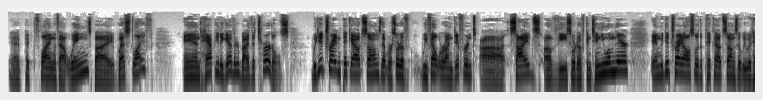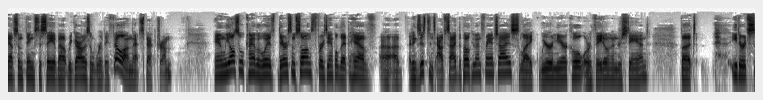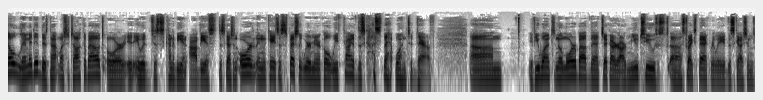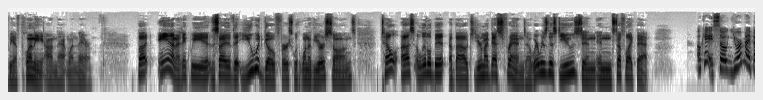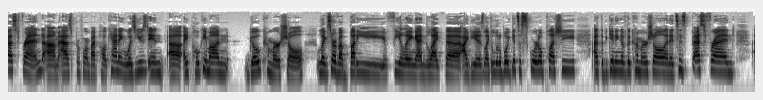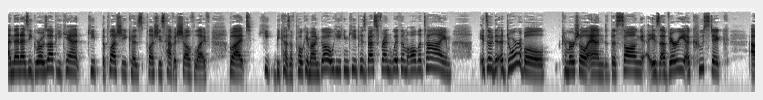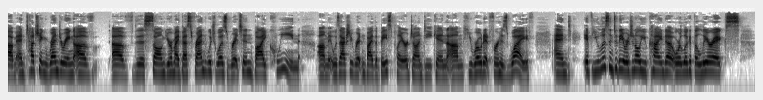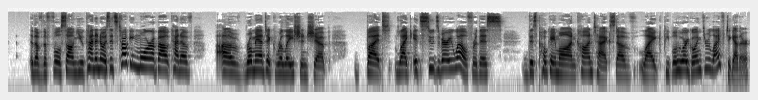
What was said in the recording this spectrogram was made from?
I picked Flying Without Wings by Westlife, and Happy Together by The Turtles we did try and pick out songs that were sort of we felt were on different uh, sides of the sort of continuum there, and we did try also to pick out songs that we would have some things to say about, regardless of where they fell on that spectrum. And we also kind of avoided. There are some songs, for example, that have uh, an existence outside the Pokemon franchise, like "We're a Miracle" or "They Don't Understand." But either it's so limited, there's not much to talk about, or it, it, would just kind of be an obvious discussion. Or in the case, especially We're Miracle, we've kind of discussed that one to death. Um, if you want to know more about that, check out our, our Mewtwo uh, Strikes Back related discussions. We have plenty on that one there. But Anne, I think we decided that you would go first with one of your songs. Tell us a little bit about You're My Best Friend. Uh, where was this used and, and stuff like that? Okay, so You're My Best Friend, um, as performed by Paul Canning, was used in uh, a Pokemon Go commercial, like sort of a buddy feeling, and like the idea is like a little boy gets a Squirtle plushie at the beginning of the commercial, and it's his best friend. And then as he grows up, he can't keep the plushie because plushies have a shelf life, but he, because of Pokemon Go, he can keep his best friend with him all the time. It's an adorable commercial, and the song is a very acoustic um, and touching rendering of of this song "You're My Best Friend," which was written by Queen. Um, it was actually written by the bass player John Deacon. Um, he wrote it for his wife, and if you listen to the original, you kind of or look at the lyrics of the full song, you kind of notice it's talking more about kind of a romantic relationship, but like it suits very well for this this Pokemon context of like people who are going through life together.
